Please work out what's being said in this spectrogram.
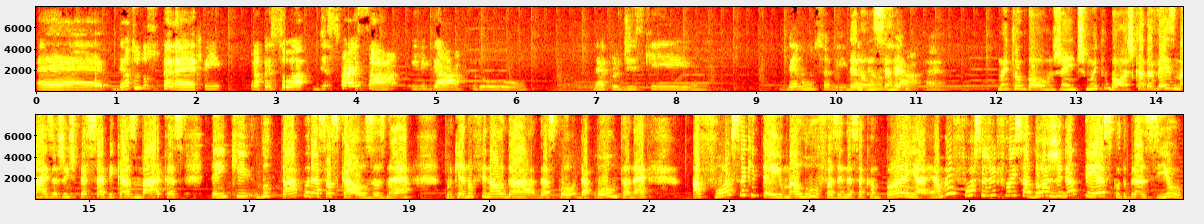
é, dentro do Super App para a pessoa disfarçar e ligar pro, né, pro Disque denúncia ali. Denúncia, né? É. Muito bom, gente, muito bom. Acho que cada vez mais a gente percebe que as marcas têm que lutar por essas causas, né? Porque no final da, das, da conta, né? a força que tem o Malu fazendo essa campanha é uma força de influenciador gigantesco do Brasil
